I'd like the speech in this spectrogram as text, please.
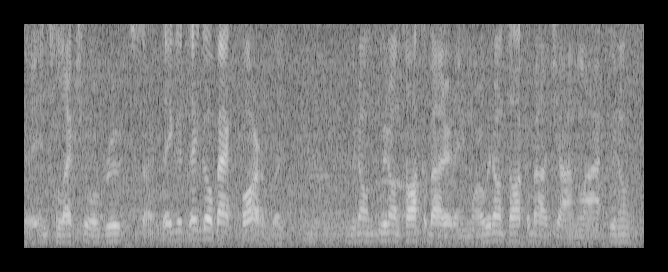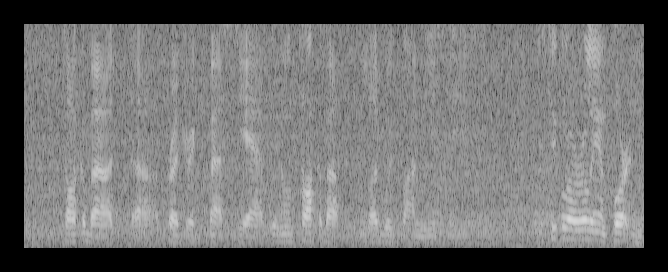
the intellectual roots, uh, they go- they go back far. But we don't we don't talk about it anymore. We don't talk about John Locke. We don't talk about uh, Frederick Bastiat. We don't talk about Ludwig von Mises. These people are really important.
